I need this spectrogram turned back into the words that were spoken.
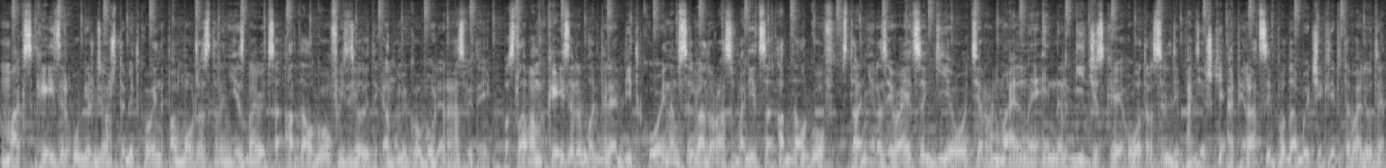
Макс Кейзер убежден, что биткоин поможет стране избавиться от долгов и сделает экономику более развитой развитой. По словам Кейзера, благодаря биткоинам Сальвадор освободится от долгов. В стране развивается геотермальная энергическая отрасль для поддержки операций по добыче криптовалюты.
